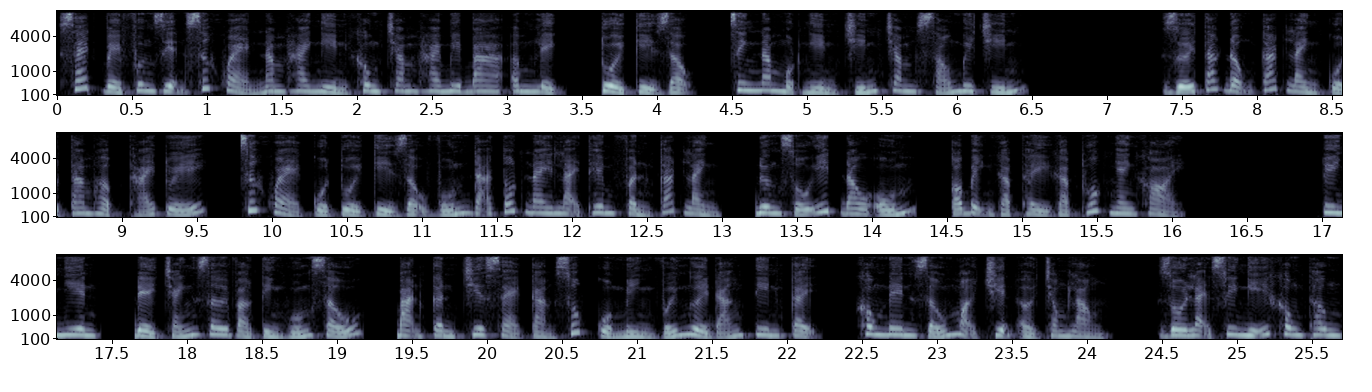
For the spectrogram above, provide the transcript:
Xét về phương diện sức khỏe năm 2023 âm lịch, tuổi kỷ dậu, sinh năm 1969. Dưới tác động cát lành của tam hợp thái tuế, sức khỏe của tuổi kỷ dậu vốn đã tốt nay lại thêm phần cát lành, đương số ít đau ốm, có bệnh gặp thầy gặp thuốc nhanh khỏi. Tuy nhiên, để tránh rơi vào tình huống xấu, bạn cần chia sẻ cảm xúc của mình với người đáng tin cậy, không nên giấu mọi chuyện ở trong lòng, rồi lại suy nghĩ không thông,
